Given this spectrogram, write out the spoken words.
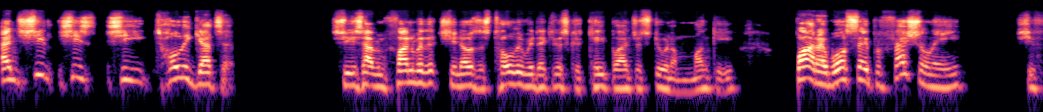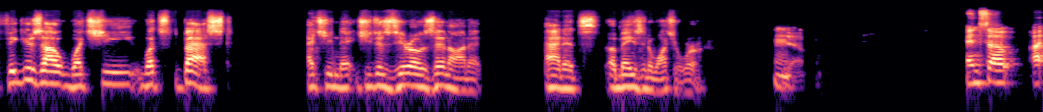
And she she's she totally gets it. She's having fun with it. She knows it's totally ridiculous because Cate Blanchett's doing a monkey. But I will say professionally, she figures out what she what's best, and she she just zeroes in on it, and it's amazing to watch her work. Yeah and so I,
